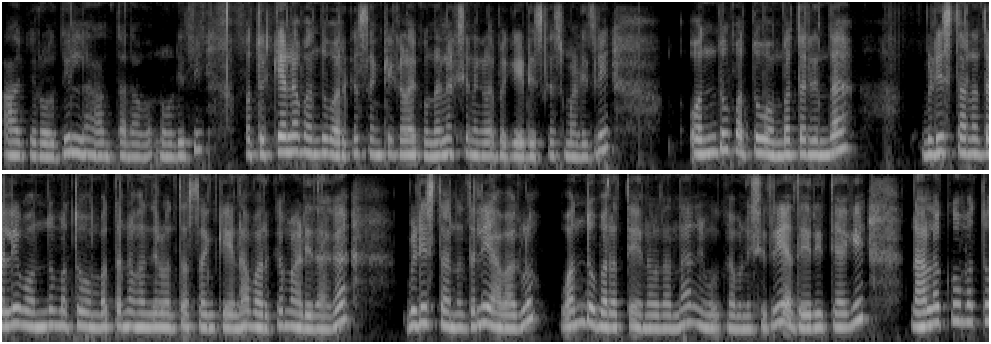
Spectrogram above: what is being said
ಆಗಿರೋದಿಲ್ಲ ಅಂತ ನಾವು ನೋಡಿದ್ವಿ. ಮತ್ತು ಕೆಲವೊಂದು ವರ್ಗ ಸಂಖ್ಯೆಗಳ ಗುಣಲಕ್ಷಣಗಳ ಬಗ್ಗೆ ಡಿಸ್ಕಸ್ ಮಾಡಿದ್ರಿ. ಒಂದು ಮತ್ತು ಒಂಬತ್ತರಿಂದ ಬಿಡಿ ಸ್ಥಾನದಲ್ಲಿ ಒಂದು ಮತ್ತು ಒಂಬತ್ತನ್ನು ಹೊಂದಿರುವಂಥ ಸಂಖ್ಯೆಯನ್ನು ವರ್ಗ ಮಾಡಿದಾಗ ಬಿಡಿ ಸ್ಥಾನದಲ್ಲಿ ಯಾವಾಗಲೂ ಒಂದು ಬರುತ್ತೆ ಅನ್ನೋದನ್ನು ನೀವು ಗಮನಿಸಿದ್ರಿ. ಅದೇ ರೀತಿಯಾಗಿ ನಾಲ್ಕು ಮತ್ತು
